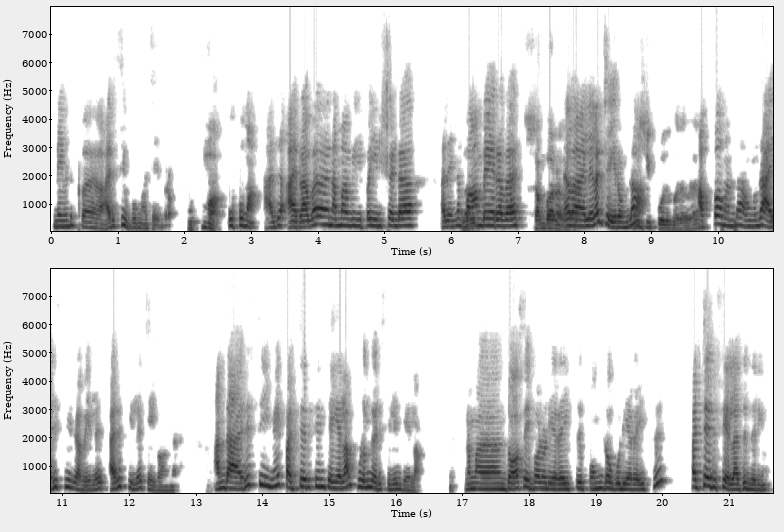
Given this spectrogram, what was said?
இன்னைக்கு வந்து இப்ப அரிசி உப்புமா செய்ய போறோம். உப்புமா. உப்புமா. அது அ- ரவை நம்ம வி- இப்ப இன்ஸ்டண்டா அது என்ன பாம்பே ரவை ரவை, எல்லாம் செய்யறோம்ல அப்ப வந்து அவங்க வந்து அரிசி ரவையில அரிசியில செய்வாங்க. அந்த அரிசியுமே பச்சரிசியும் செய்யலாம் புழுங்கரிசிலையும் செய்யலாம். நம்ம தோசை போலுடைய ரைஸ் பொங்கக்கூடிய ரைஸ் பச்சரிசி எல்லாத்தையும் தெரியும்.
